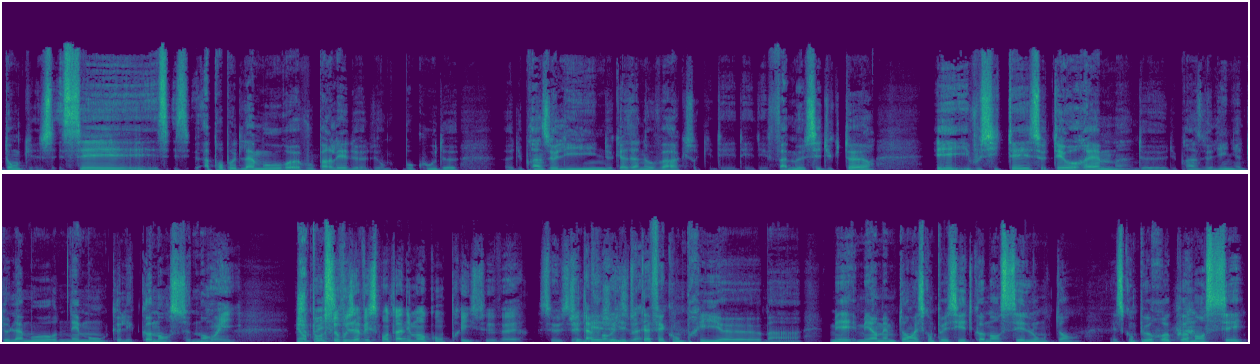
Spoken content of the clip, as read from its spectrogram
donc, c'est à propos de l'amour, euh, vous parlez de, donc, beaucoup de, euh, du prince de Ligne, de Casanova, qui sont des, des- des fameux séducteurs. Et vous citez ce théorème de- du prince de Ligne de l'amour n'aimons que les commencements. Oui. Mais Je pense que vous avez spontanément compris ce vers, ce, Je cet l'ai- je l'ai tout à fait compris, euh, ben, mais, mais en même temps, est-ce qu'on peut essayer de commencer longtemps? Est-ce qu'on peut recommencer,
